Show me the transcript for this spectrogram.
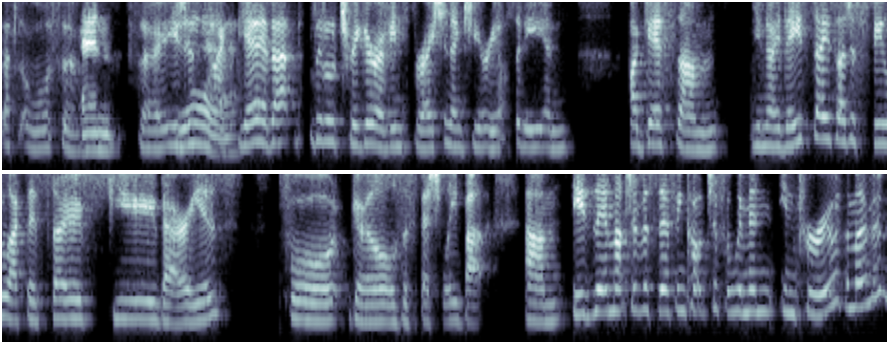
That's awesome. And so you yeah. just like, yeah, that little trigger of inspiration and curiosity. And I guess, um, you know, these days I just feel like there's so few barriers for girls, especially. But um, is there much of a surfing culture for women in Peru at the moment?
